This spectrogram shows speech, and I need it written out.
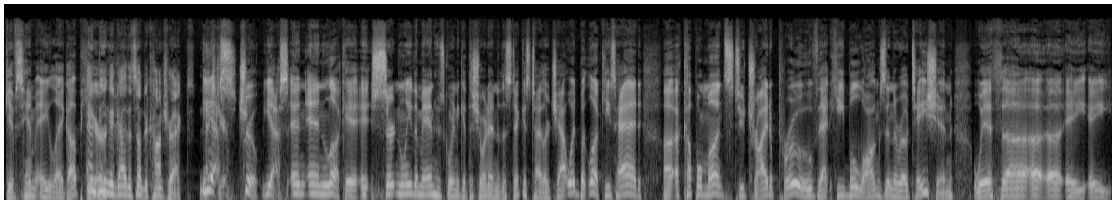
gives him a leg up here. And being a guy that's under contract next yes, year. true. Yes, and and look, it, it, certainly the man who's going to get the short end of the stick is Tyler Chatwood. But look, he's had uh, a couple months to try to prove that he belongs in the rotation with uh, uh, a, a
